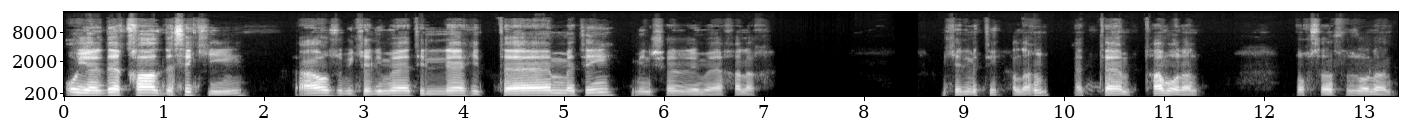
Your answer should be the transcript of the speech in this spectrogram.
o yerde kal dese ki Auzu bi kelimatillahi tammeti min şerri ma halak. Bir kelimeti Allah'ın ettem tam olan noksansız olan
